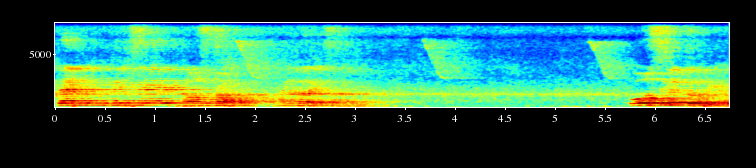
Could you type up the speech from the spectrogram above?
Then you can say nostoc, another example. Oscillatoria.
